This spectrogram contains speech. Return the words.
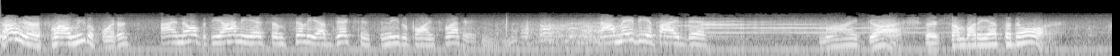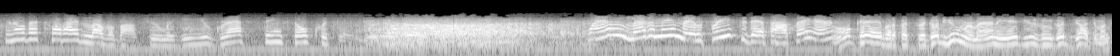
well, you're a swell needle pointer. I know, but the Army has some silly objections to needlepoint sweaters. Now, maybe if I'd. Uh... My gosh, there's somebody at the door. You know, that's what I love about you, McGee. You grasp things so quickly. well, let 'em in. They'll freeze to death out there. Okay, but if it's the good humor man, he ain't using good judgment.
